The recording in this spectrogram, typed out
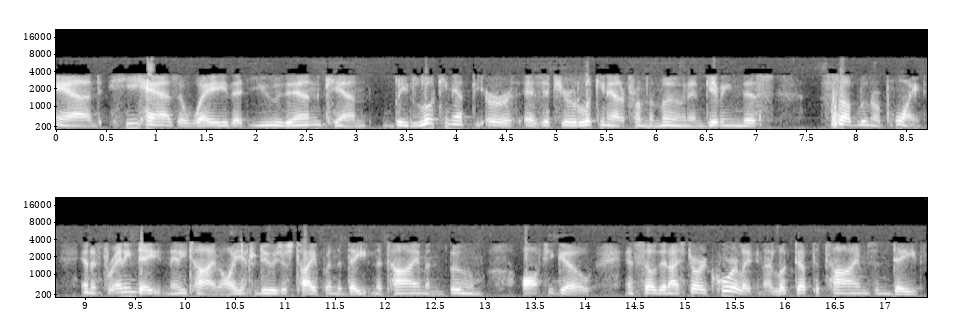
and he has a way that you then can be looking at the Earth as if you're looking at it from the moon and giving this sublunar point. And for any date and any time, all you have to do is just type in the date and the time, and boom, off you go. And so then I started correlating. I looked up the times and dates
